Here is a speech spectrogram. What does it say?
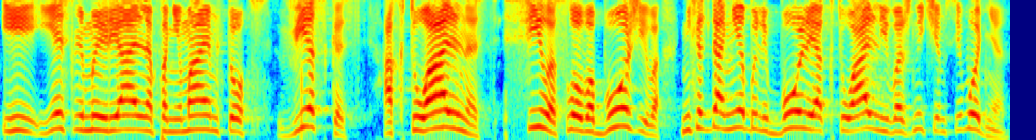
И если мы реально понимаем, то вескость актуальность, сила Слова Божьего никогда не были более актуальны и важны, чем сегодня.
